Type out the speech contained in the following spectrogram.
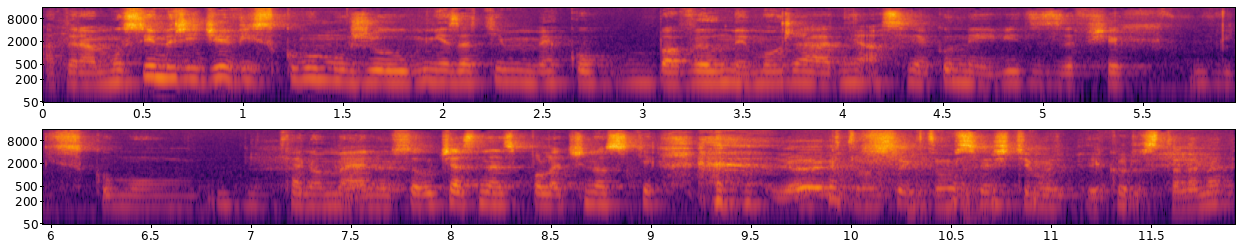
A teda musím říct, že výzkum mužů mě zatím jako bavil mimořádně asi jako nejvíc ze všech výzkumů fenoménů současné společnosti. Jo, k tomu se, k tomu se ještě jako dostaneme.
